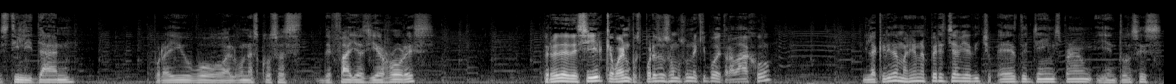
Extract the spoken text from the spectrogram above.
Steely Dan, por ahí hubo algunas cosas de fallas y errores. Pero he de decir que bueno, pues por eso somos un equipo de trabajo. Y la querida Mariana Pérez ya había dicho, es de James Brown. Y entonces,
